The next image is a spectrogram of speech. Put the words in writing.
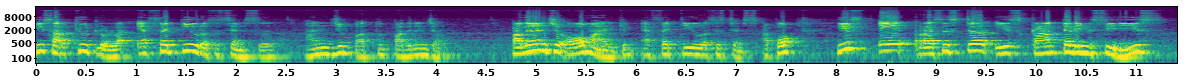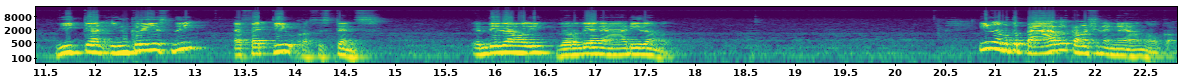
ഈ സർക്യൂട്ടിലുള്ള എഫക്റ്റീവ് റെസിസ്റ്റൻസ് അഞ്ചും പത്തും പതിനഞ്ചാവും പതിനഞ്ച് ഓം ആയിരിക്കും എഫക്റ്റീവ് റെസിസ്റ്റൻസ് അപ്പോൾ if a resistor is connected in series we can increase the effective resistance എന്ത് ചെയ്താൽ മതി? വെറുതെ അങ്ങ് ആഡ് ചെയ്താൽ മതി. ഇനി നമുക്ക് പാരൽ കണക്ഷൻ എങ്ങനെയാണെന്ന് നോക്കാം.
